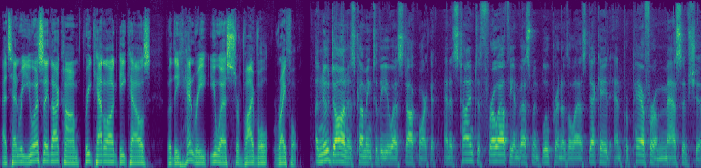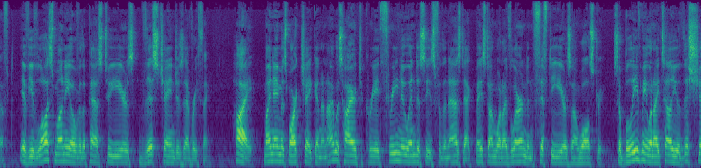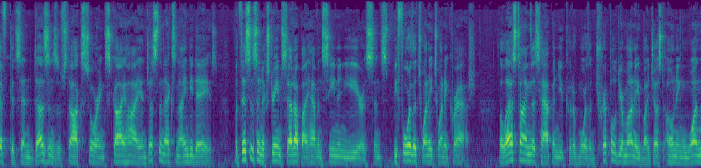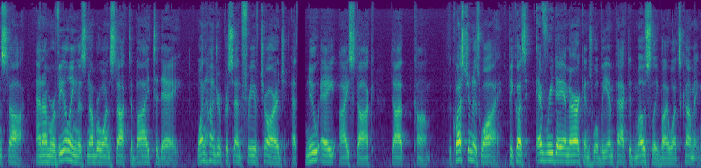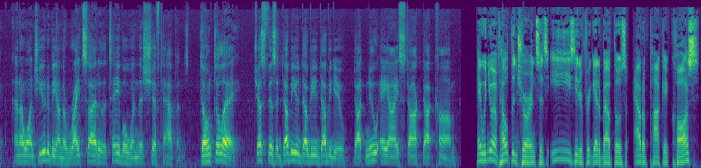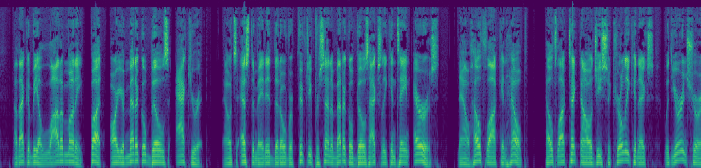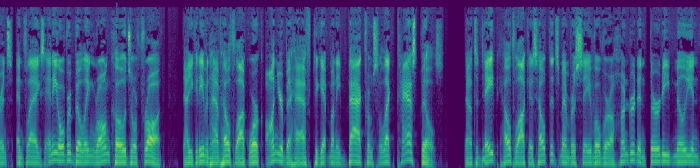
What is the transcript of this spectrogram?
That's henryusa.com. Free catalog decals for the Henry U.S. Survival Rifle. A new dawn is coming to the U.S. stock market, and it's time to throw out the investment blueprint of the last decade and prepare for a massive shift. If you've lost money over the past two years, this changes everything. Hi, my name is Marc Chaikin, and I was hired to create three new indices for the NASDAQ based on what I've learned in 50 years on Wall Street. So believe me when I tell you this shift could send dozens of stocks soaring sky high in just the next 90 days. But this is an extreme setup I haven't seen in years, since before the 2020 crash. The last time this happened, you could have more than tripled your money by just owning one stock. And I'm revealing this number one stock to buy today, 100% free of charge at newaistock.com. The question is why? Because everyday Americans will be impacted mostly by what's coming, and I want you to be on the right side of the table when this shift happens. Don't delay. Just visit www.newaistock.com. Hey, when you have health insurance, it's easy to forget about those out of pocket costs. Now, that can be a lot of money, but are your medical bills accurate? Now, it's estimated that over 50% of medical bills actually contain errors. Now, HealthLock can help. HealthLock technology securely connects with your insurance and flags any overbilling, wrong codes, or fraud. Now you can even have HealthLock work on your behalf to get money back from select past bills. Now to date, HealthLock has helped its members save over $130 million.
